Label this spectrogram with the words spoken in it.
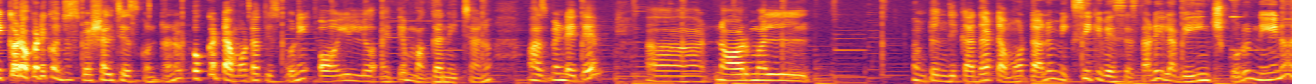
ఇక్కడ ఒకటి కొంచెం స్పెషల్ చేసుకుంటున్నాను ఒక్క టమోటా తీసుకొని ఆయిల్లో అయితే మగ్గనిచ్చాను. మా హస్బెండ్ అయితే నార్మల్ ఉంటుంది కదా టమోటాను మిక్సీకి వేసేస్తాడు ఇలా వేయించుకోడు. నేను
